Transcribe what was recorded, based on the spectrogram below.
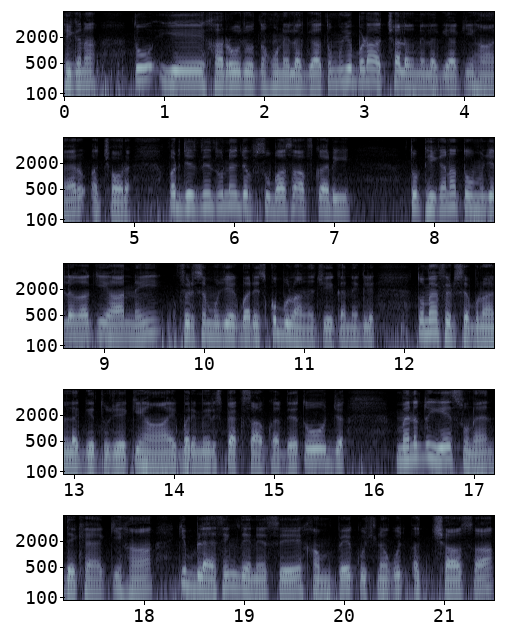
ठीक है ना? तो ये हर रोज़ होता, होने लग गया। तो मुझे बड़ा अच्छा लगने लग गया कि हाँ यार अच्छा हो रहा है। पर जिस दिन तूने जब सुबह साफ़ करी तो ठीक है ना तो मुझे लगा कि यार नहीं फिर से मुझे एक बार इसको बुलाना चाहिए करने के लिए। तो मैं फिर से बुलाने लग गई तुझे कि हाँ एक बार मेरी स्पेक्स साफ़ कर दे। तो ज, मैंने तो ये सुना है देखा है कि हाँ कि ब्लैसिंग देने से हम पे कुछ ना कुछ अच्छा सा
